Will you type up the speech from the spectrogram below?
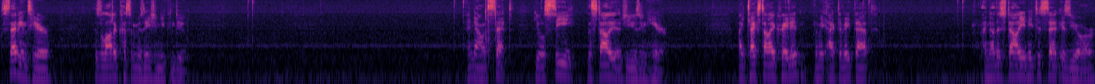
settings here, there's a lot of customization you can do. And now it's set you'll see the style that you're using here. My text style I created, let me activate that. Another style you need to set is your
